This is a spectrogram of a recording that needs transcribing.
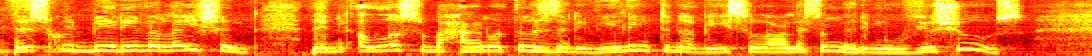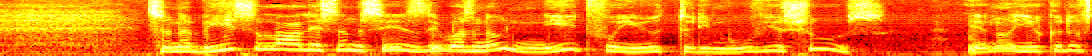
this could be revelation. Then Allah subhanahu wa taala is revealing to Nabi sallallahu alaihi wasallam, remove your shoes. So Nabi sallallahu alaihi wasallam says there was no need for you to remove your shoes. You know, you could have,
